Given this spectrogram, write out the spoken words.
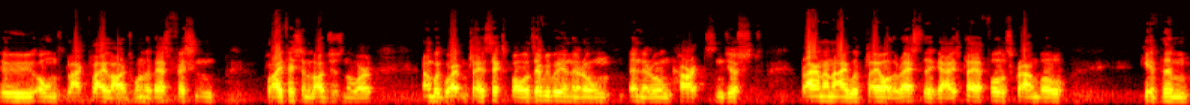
who owns Blackfly Lodge, one of the best fishing fly fishing lodges in the world and we'd go out and play six balls, everybody in their own in their own carts, and just Brian and I would play all the rest of the guys, play a full scramble, give them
